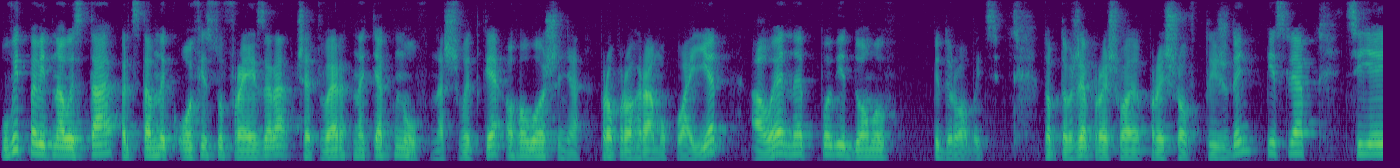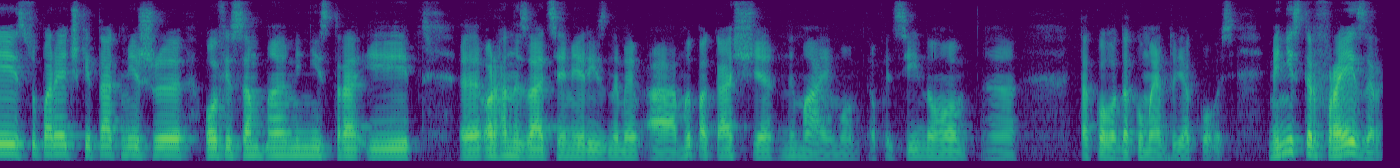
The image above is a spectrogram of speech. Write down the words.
У відповідь на листа представник офісу Фрейзера в четвер натякнув на швидке оголошення про програму Куаєт, але не повідомив підробиць. Тобто, вже пройшло, пройшов тиждень після цієї суперечки, так між е, офісом е, міністра і е, організаціями різними. А ми поки ще не маємо офіційного е, такого документу якогось. Міністр Фрейзер,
